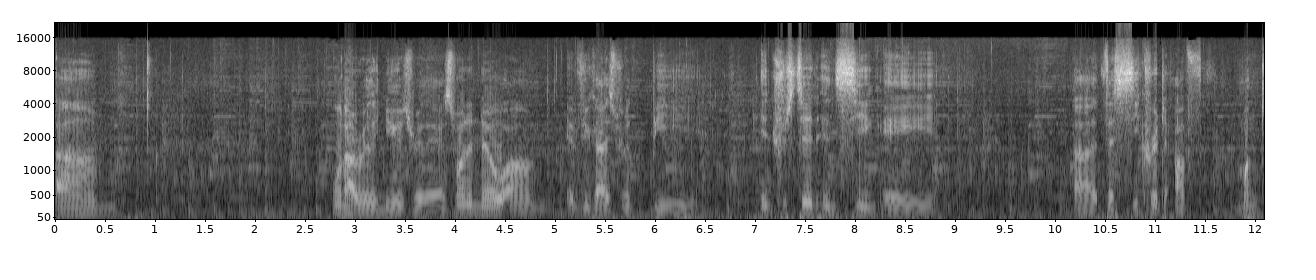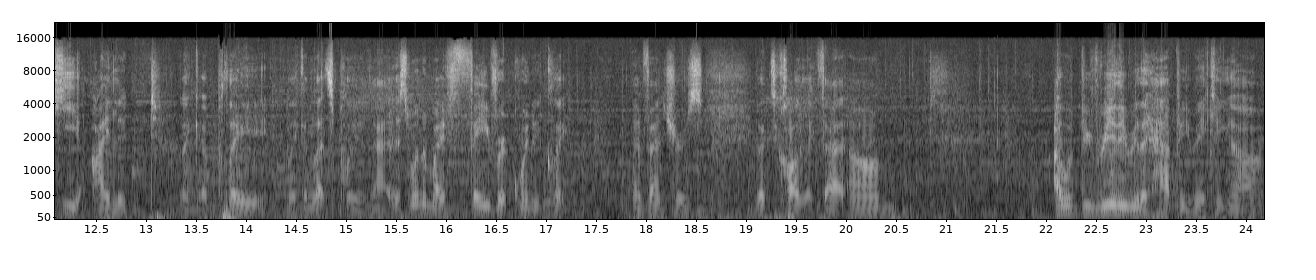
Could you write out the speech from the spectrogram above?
um, well, not really news, really. I just want to know um, if you guys would be interested in seeing a uh, the secret of Monkey Island, like a play, like a let's play of that. It's one of my favorite point and click adventures. I like to call it like that. Um, I would be really, really happy making a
